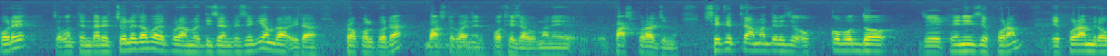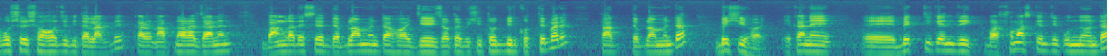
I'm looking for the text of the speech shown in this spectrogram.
পরে যখন টেন্ডারে চলে যাব, এরপর আমরা ডিজাইন ফেসে গিয়ে আমরা এটা প্রকল্পটা বাস্তবায়নের পথে যাব মানে পাস করার জন্য। সেক্ষেত্রে আমাদের যে ঐক্যবদ্ধ যে ফেনীর যে ফোরাম এই ফোরামের অবশ্যই সহযোগিতা লাগবে। কারণ আপনারা জানেন, বাংলাদেশের ডেভেলপমেন্টটা হয় যে যত বেশি তদবির করতে পারে তার ডেভেলপমেন্টটা বেশি হয়। এখানে ব্যক্তিকেন্দ্রিক বা সমাজকেন্দ্রিক উন্নয়নটা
